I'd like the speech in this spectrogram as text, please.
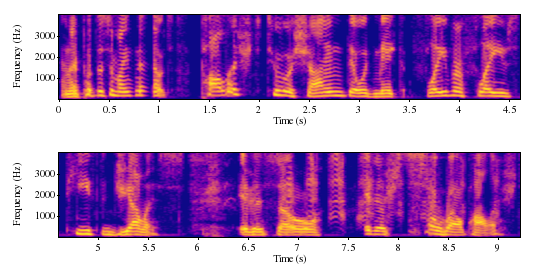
and I put this in my notes: polished to a shine that would make Flavor Flav's teeth jealous. It is so, it is so well polished.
